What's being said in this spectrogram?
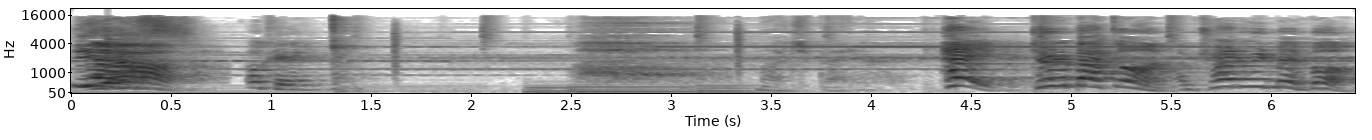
Yes! Okay. Hey, turn it back on. I'm trying to read my book.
